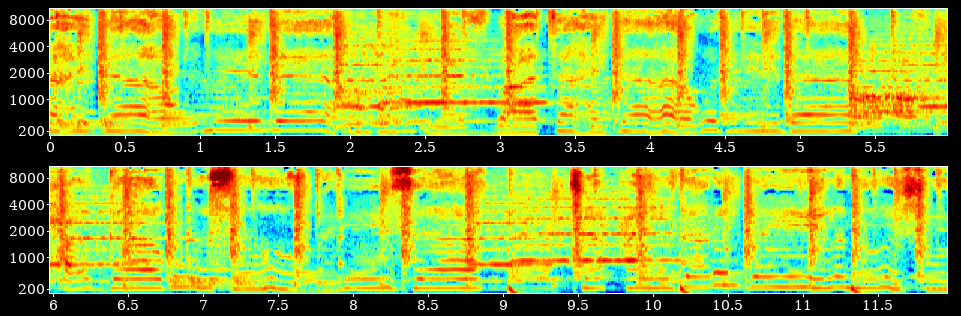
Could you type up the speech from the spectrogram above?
tahay daawadeeda naf baa tahay daawadeeda xaggaagu soo daysa jacayl daran bay la nooshe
